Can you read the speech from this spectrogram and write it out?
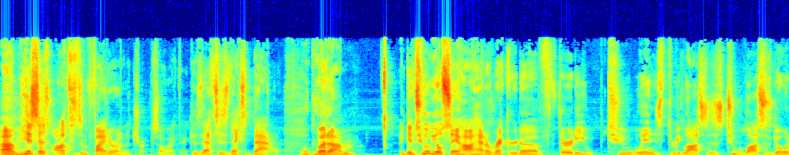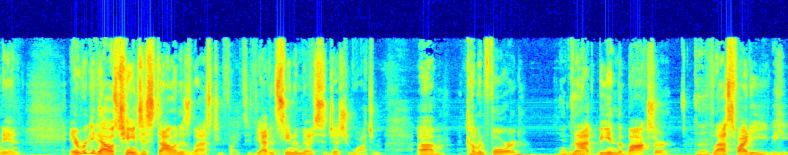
um, his says autism fighter on the truck, so I like that because that's his next battle. Okay. But um, against Julio Ceja had a record of 32 wins, three losses, two losses going in. And Rigondeaux Dallas changed his style in his last two fights. If you haven't seen him, I suggest you watch him. Um, coming forward, Okay. not being the boxer. Okay. Last fight, he, he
